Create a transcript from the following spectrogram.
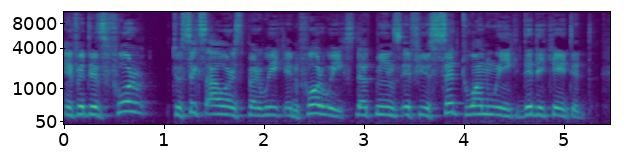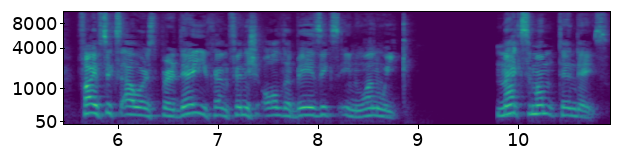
if it is four to six hours per week in four weeks, that means if you set one week dedicated five, six hours per day, you can finish all the basics in one week. Maximum 10 days.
